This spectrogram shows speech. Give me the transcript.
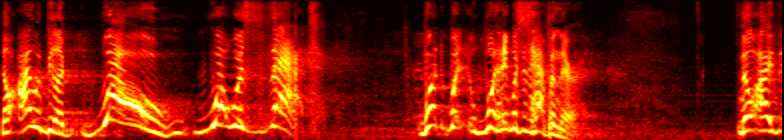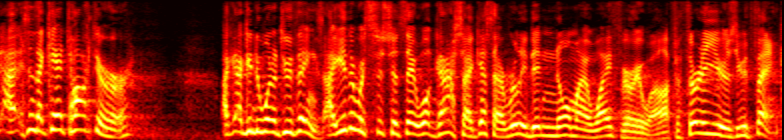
Now I would be like, whoa, what was that? What, what, what, what just happened there? No, I, I, since I can't talk to her, I, I can do one of two things. I either should say, well, gosh, I guess I really didn't know my wife very well. After 30 years, you'd think.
